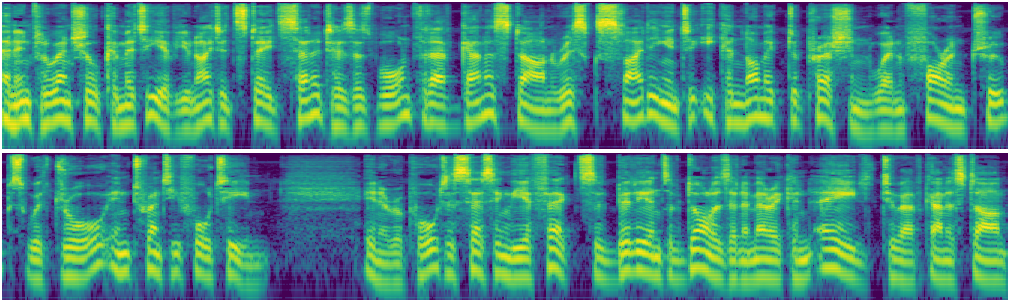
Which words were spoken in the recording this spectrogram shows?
An influential committee of United States senators has warned that Afghanistan risks sliding into economic depression when foreign troops withdraw in 2014. In a report assessing the effects of billions of dollars in American aid to Afghanistan,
